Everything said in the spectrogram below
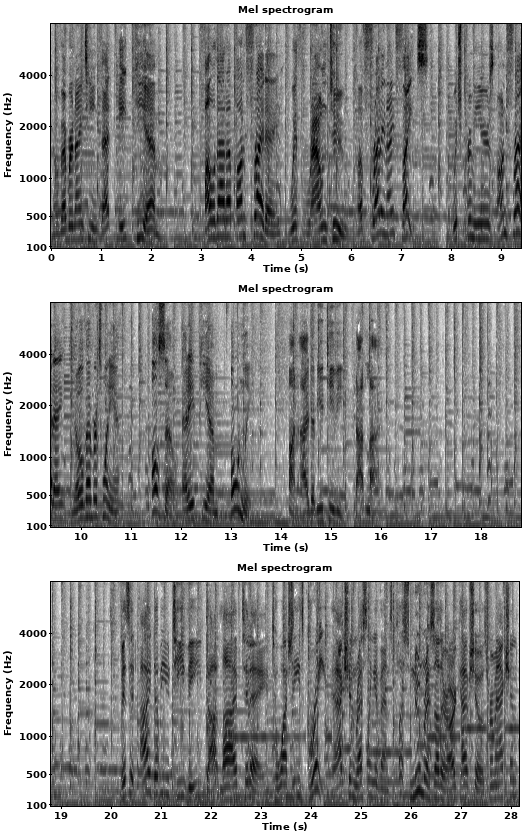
November 19th at 8 p.m. Follow that up on Friday with round two of Friday Night Fights, which premieres on Friday, November 20th, also at 8 p.m. only on IWTV.live. Visit IWTV.live today to watch these great action wrestling events, plus numerous other archive shows from Action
